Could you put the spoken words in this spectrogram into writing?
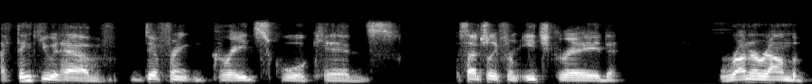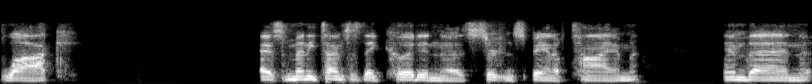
I think you would have different grade school kids, essentially from each grade, run around the block as many times as they could in a certain span of time. And then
